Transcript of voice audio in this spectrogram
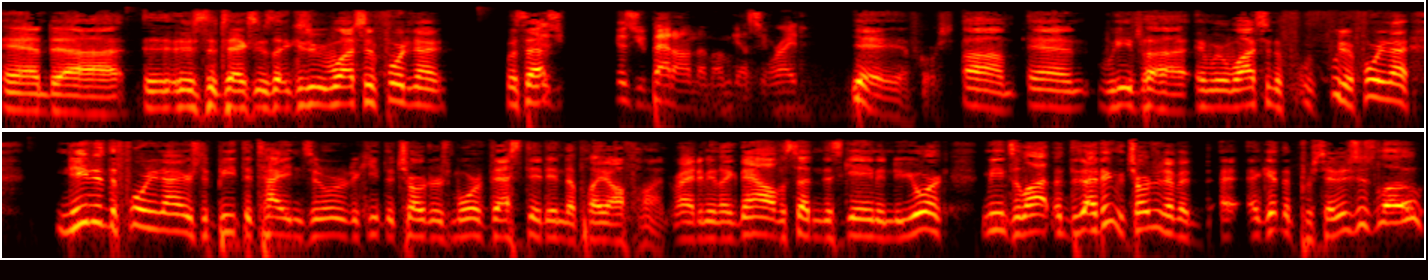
and, uh, there's a text. It was like, cause we were watching 49. What's that? Because you bet on them, I'm guessing, right? Yeah, yeah, yeah, of course. Um, and we've, uh, and we're watching the you know, 49, needed the 49ers to beat the Titans in order to keep the Chargers more vested in the playoff hunt, right? I mean, like now all of a sudden this game in New York means a lot. I think the Chargers have a, I get the percentages low,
